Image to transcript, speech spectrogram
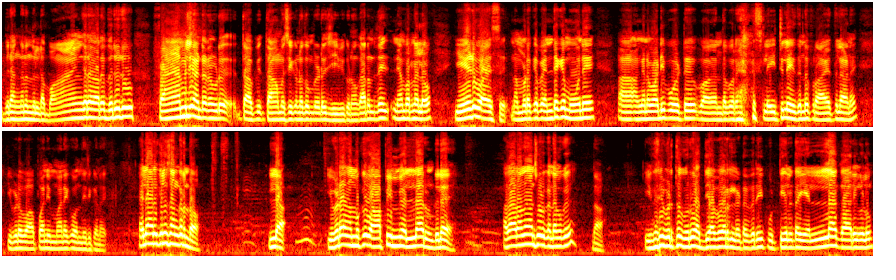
ഇവരങ്ങനൊന്നുമില്ല. ഭയങ്കര പറയാം ഇവരൊരു ഫാമിലി ആയിട്ടാണ് ഇവിടെ താപി- താമസിക്കണതും ഇവിടെ ജീവിക്കണതും. കാരണം ഇത് ഞാൻ പറഞ്ഞല്ലോ ഏഴ് വയസ്സ്. നമ്മുടെയൊക്കെ ഇപ്പം എന്റെയൊക്കെ മോന് അംഗനവാടി പോയിട്ട് എന്താ പറയുക സ്ലേറ്റിൽ എഴുതേണ്ട പ്രായത്തിലാണ് ഇവിടെ വാപ്പാൻ ഇമ്മാനൊക്കെ വന്നിരിക്കണത്. എല്ലാവർക്കെങ്കിലും ആർക്കെങ്കിലും സങ്കടം ഉണ്ടോ? ഇല്ല. ഇവിടെ നമുക്ക് വാപ്പി ഇമ്മയും എല്ലാവരും ഉണ്ട് അല്ലേ അതാരാന്ന് കാണിച്ചു കൊടുക്കണ്ടേ നമുക്ക്? ഇതാ ഇവർ ഇവിടുത്തെ വെറും അധ്യാപകരല്ല കേട്ടോ. ഇവർ ഈ കുട്ടികളുടെ എല്ലാ കാര്യങ്ങളും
